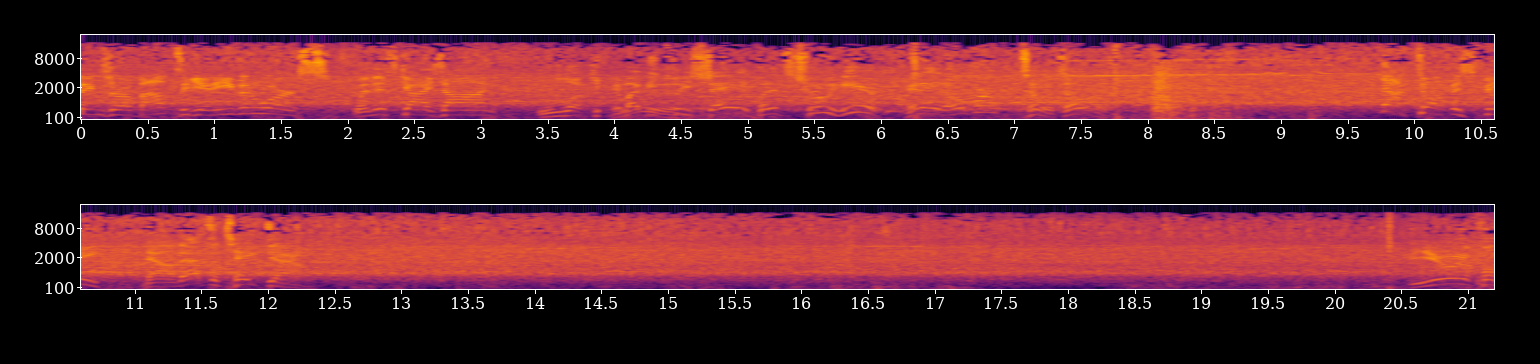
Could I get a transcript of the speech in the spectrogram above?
things are about to get even worse. When this guy's on, look. It might be cliche, but it's true here. It ain't over till it's over. His feet. Now that's a takedown. Beautiful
